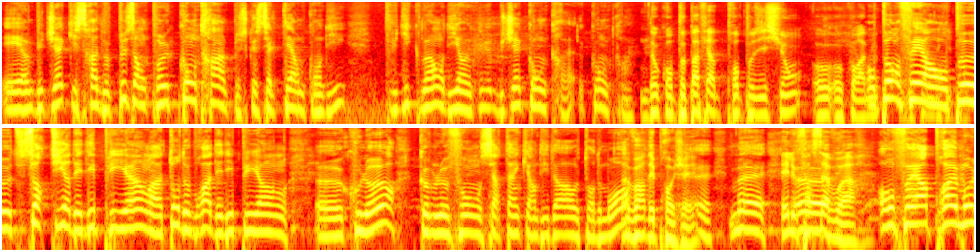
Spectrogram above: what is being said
et un budget qui sera de plus en plus contraint, puisque c'est le terme qu'on dit. Pudiquement, on dit un budget concret- contraint. Donc on ne peut pas faire de propositions au, au cours à On peut en faire, on peut sortir des dépliants à tour de bras, des dépliants euh, couleurs, comme le font certains candidats autour de moi. Avoir des projets. Euh, mais Et le faire euh, savoir. On fait après. Moi,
